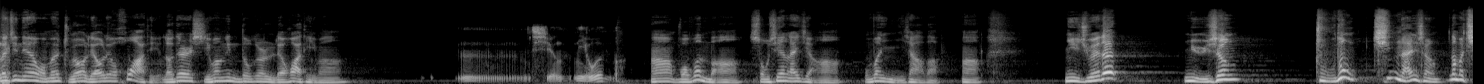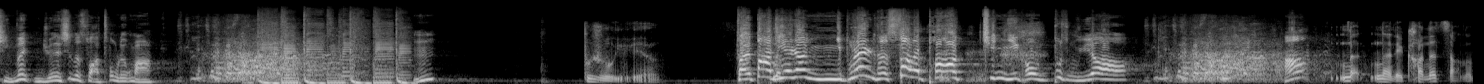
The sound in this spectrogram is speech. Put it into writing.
了，今天我们主要聊聊话题。老弟儿喜欢跟你豆哥聊话题吗？嗯，行，你问吧。啊，我问吧啊。首先来讲啊，我问你一下子啊，你觉得女生主动亲男生，那么请问你觉得是不是耍臭流氓？嗯不属于啊。在大街上你你不认识他，上来啪亲你一口，不属于啊？啊，那那得看她长得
